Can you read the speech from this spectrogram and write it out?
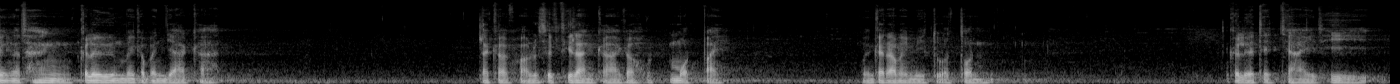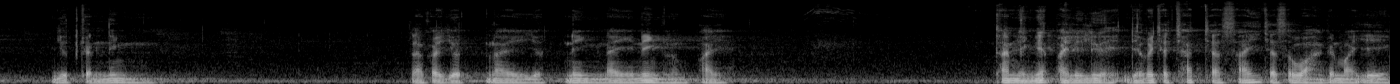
จึงกระทั่งกลืนไปกับบรรยากาศ และก็ความรู้สึกที่ร่างกายก็หดหมดไป เหมือนกับเราไม่มีตัวตน ก็เหลือแต่ใจที่หยุดกันนิ่ง แล้วก็หยุดในหยุดนิ่งในนิ่งลงไปทำอย่างเนี้ยไปเรื่อยๆ เดี๋ยวก็จะชัดจะใสจะสว่างกันมาเอง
